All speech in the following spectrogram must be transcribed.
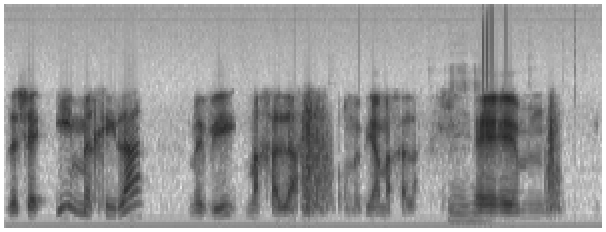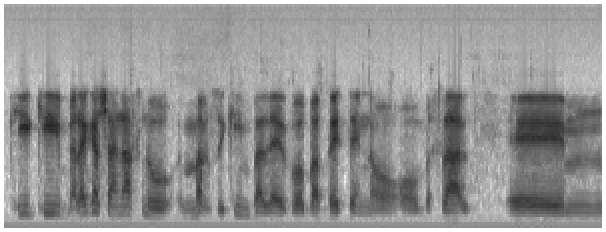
זה שאי מכילה מביא מחלה, או מביאה מחלה. אמ, כי, כי ברגע שאנחנו מחזיקים בלב או בבטן או, או בכלל אמ,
